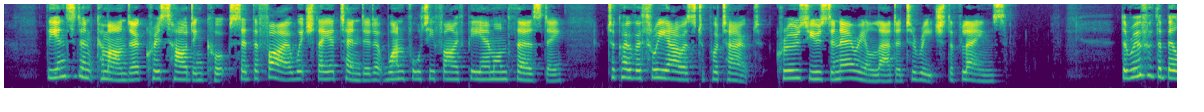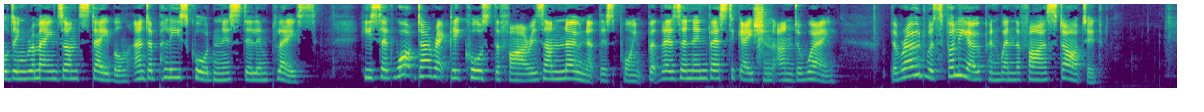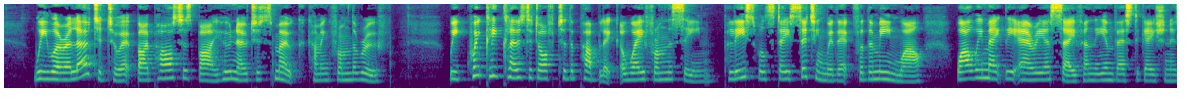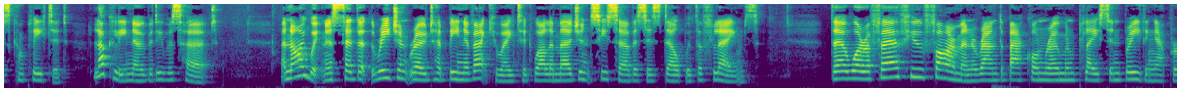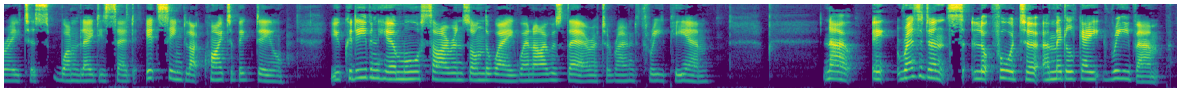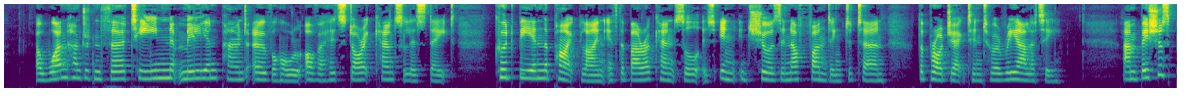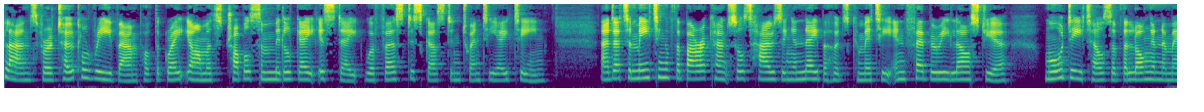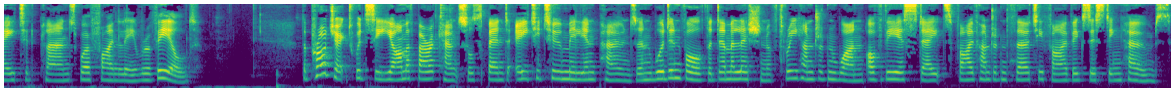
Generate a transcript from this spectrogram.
The incident commander, Chris Harding Cook, said the fire which they attended at 1:45 p.m. on Thursday took over 3 hours to put out. Crews used an aerial ladder to reach the flames. The roof of the building remains unstable and a police cordon is still in place. He said what directly caused the fire is unknown at this point, but there's an investigation underway. The road was fully open when the fire started. We were alerted to it by passers by who noticed smoke coming from the roof. We quickly closed it off to the public away from the scene. Police will stay sitting with it for the meanwhile while we make the area safe and the investigation is completed. Luckily, nobody was hurt. An eyewitness said that the Regent Road had been evacuated while emergency services dealt with the flames. There were a fair few firemen around the back on Roman Place in breathing apparatus, one lady said. It seemed like quite a big deal. You could even hear more sirens on the way when I was there at around 3 pm. Now, it, residents look forward to a Middlegate revamp, a £113 million overhaul of a historic council estate could be in the pipeline if the Borough Council in, ensures enough funding to turn the project into a reality. Ambitious plans for a total revamp of the Great Yarmouth's troublesome Middlegate estate were first discussed in 2018, and at a meeting of the Borough Council's Housing and Neighbourhoods Committee in February last year, more details of the long animated plans were finally revealed. The project would see Yarmouth Borough Council spend £82 million and would involve the demolition of 301 of the estate's 535 existing homes.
